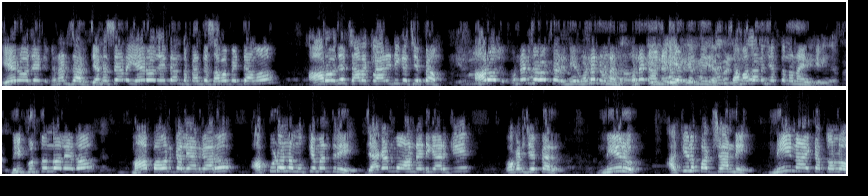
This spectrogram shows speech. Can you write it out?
ఏ రోజైతే వినండి సార్ జనసేన ఏ రోజైతే అంత పెద్ద సభ పెట్టామో ఆ రోజే చాలా క్లారిటీగా చెప్పాం. ఆ రోజు ఉండండి సార్ ఒకసారి మీరు ఉండండి ఉండండి ఉండండి. ఆయన అడిగారు. సమాధానం చెప్తున్నాను ఆయనకి. మీకు గుర్తుందో లేదో మా పవన్ కళ్యాణ్ గారు అప్పుడున్న ముఖ్యమంత్రి జగన్మోహన్ రెడ్డి గారికి ఒకటి చెప్పారు. మీరు అఖిల పక్షాన్ని మీ నాయకత్వంలో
